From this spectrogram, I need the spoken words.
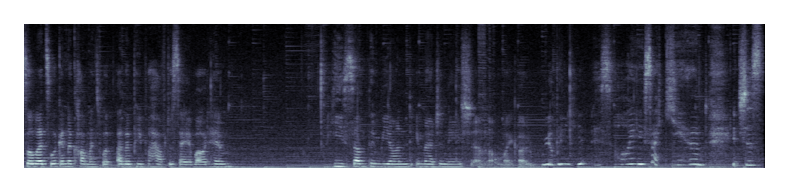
So let's look in the comments what other people have to say about him. He's something beyond imagination. Oh my god, really? His voice, I can't. It's just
